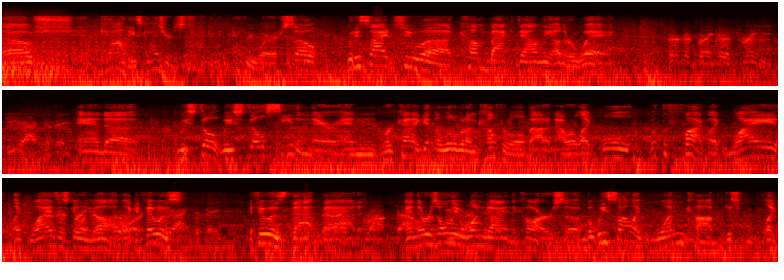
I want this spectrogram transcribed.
Oh shit! God, these guys are just fucking everywhere. So we decide to uh, come back down the other way, Circuit breaker 3, deactivate. and uh, we still we still see them there, and we're kind of getting a little bit uncomfortable about it now. We're like, well, what the fuck? Like, why? Like, why is this going on? Like, if it was if it was that bad, and there was only one guy in the car, so but we saw like one cop just like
